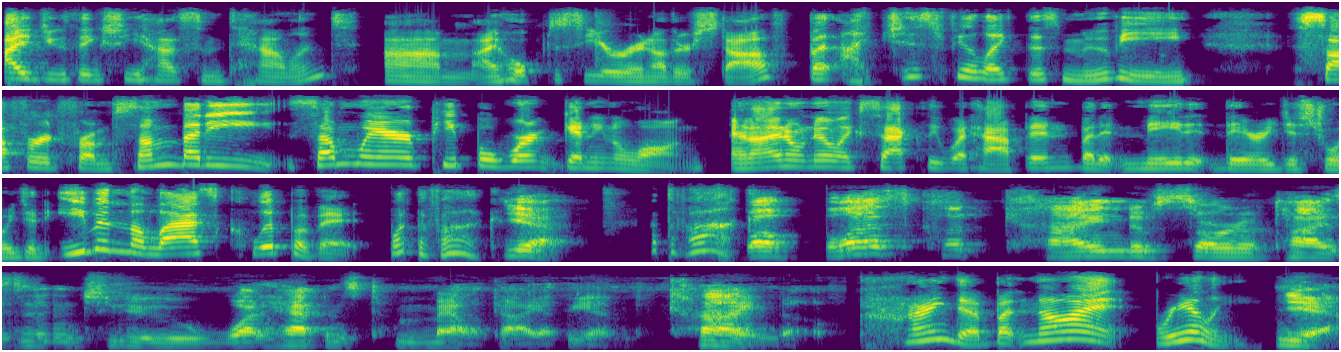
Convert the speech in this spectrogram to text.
I do think she has some talent. Um i hope to see her in other stuff but i just feel like this movie suffered from somebody somewhere people weren't getting along and i don't know exactly what happened but it made it very disjointed even the last clip of it what the fuck Yeah. what the fuck Well, the last clip kind of sort of ties into what happens to Malachi at the end. Kind of. Kinda, but not really. Yeah.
